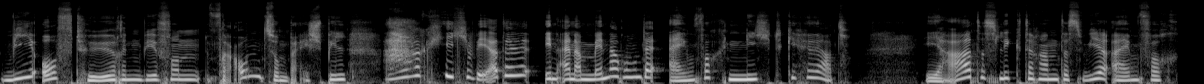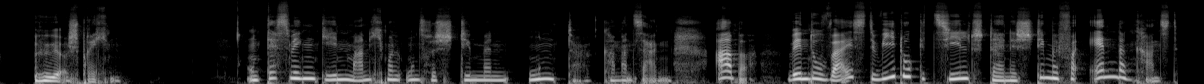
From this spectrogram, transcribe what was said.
Wie oft hören wir von Frauen zum Beispiel, ach, ich werde in einer Männerrunde einfach nicht gehört. Ja, das liegt daran, dass wir einfach höher sprechen. Und deswegen gehen manchmal unsere Stimmen unter, kann man sagen. Aber wenn du weißt, wie du gezielt deine Stimme verändern kannst,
